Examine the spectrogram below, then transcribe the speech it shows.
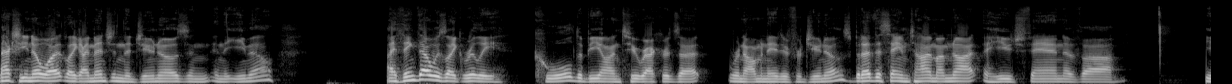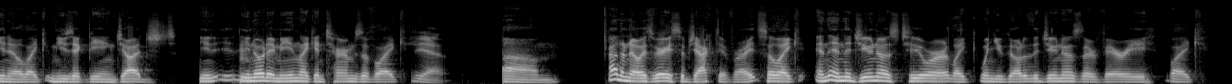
actually, you know what? Like I mentioned the Junos in, in the email. I think that was like really cool to be on two records that were nominated for Junos. But at the same time, I'm not a huge fan of, uh, you know, like music being judged. You, you know what I mean? Like in terms of like, Yeah. um i don't know it's very subjective right so like and and the junos too are like when you go to the junos they're very like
